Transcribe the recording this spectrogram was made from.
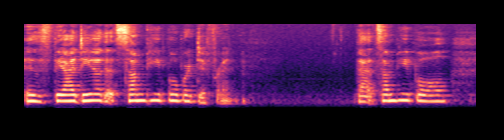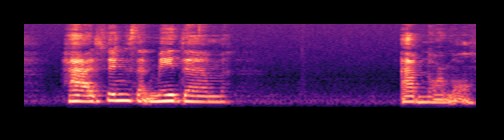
is the idea that some people were different. That some people had things that made them abnormal,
